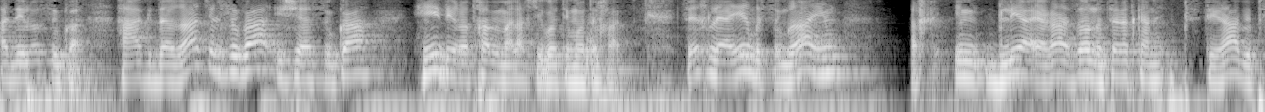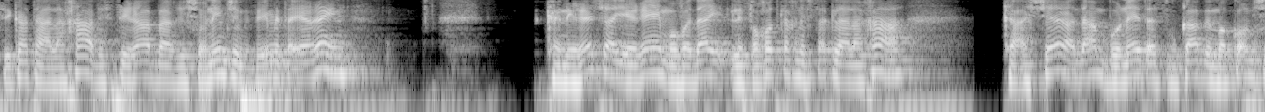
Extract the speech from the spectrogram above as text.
אז היא לא סוכה. ההגדרה של סוכה היא שהסוכה היא דירתך במהלך שבעות ימות אחד. צריך להעיר בסוגריים, אך אם בלי ההערה הזו נוצרת כאן סתירה בפסיקת ההלכה וסתירה בראשונים שמביאים את היראים, כנראה שהיראים, או ודאי לפחות כך נפסק להלכה, כאשר אדם בונה את הסוכה במקום ש...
